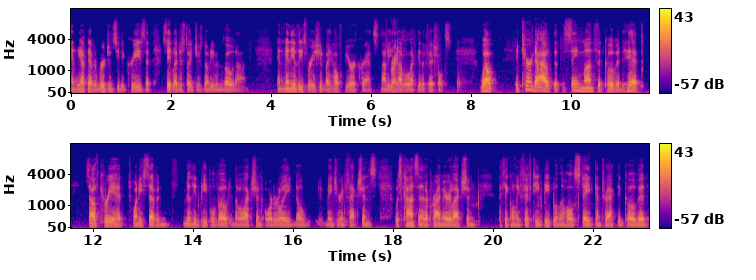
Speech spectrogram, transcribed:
and we have to have emergency decrees that state legislatures don't even vote on. And many of these were issued by health bureaucrats, not even Right. not elected officials. Well, it turned out that the same month that COVID hit, South Korea had 27 million people vote in an election orderly, no major infections. Wisconsin had a primary election. I think only 15 people in the whole state contracted COVID.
